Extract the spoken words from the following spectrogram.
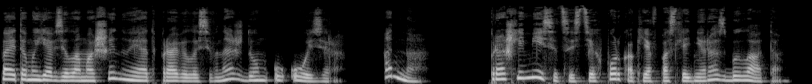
Поэтому я взяла машину и отправилась в наш дом у озера. Одна. Прошли месяцы с тех пор, как я в последний раз была там.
